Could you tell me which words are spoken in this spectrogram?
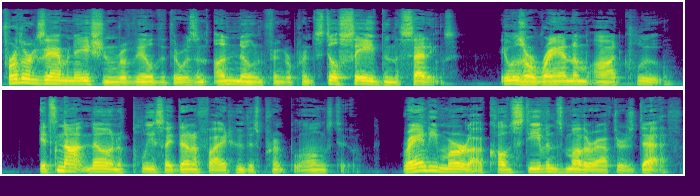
Further examination revealed that there was an unknown fingerprint still saved in the settings. It was a random, odd clue. It's not known if police identified who this print belongs to. Randy Murdaugh called Stephen's mother after his death,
